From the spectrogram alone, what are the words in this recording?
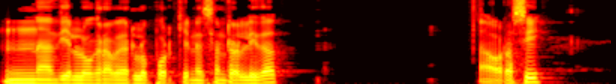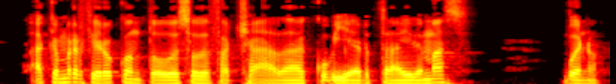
nadie logra verlo por quien es en realidad. Ahora sí, ¿a qué me refiero con todo eso de fachada, cubierta y demás? Bueno,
